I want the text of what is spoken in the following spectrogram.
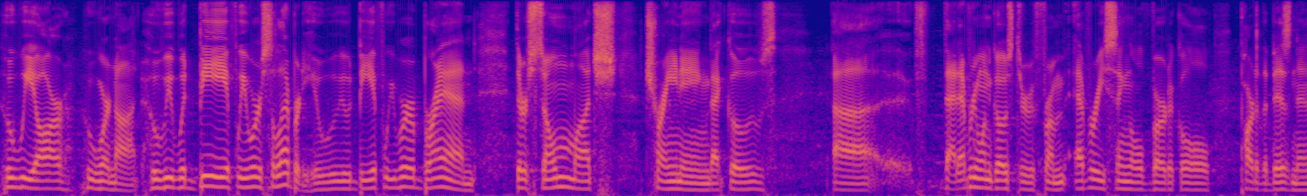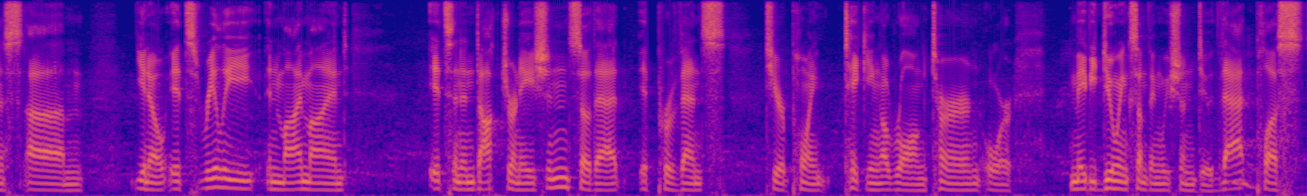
who we are, who we're not, who we would be if we were a celebrity, who we would be if we were a brand. There's so much training that goes. Uh, that everyone goes through from every single vertical part of the business. Um, you know, it's really, in my mind, it's an indoctrination so that it prevents, to your point, taking a wrong turn or maybe doing something we shouldn't do. That plus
